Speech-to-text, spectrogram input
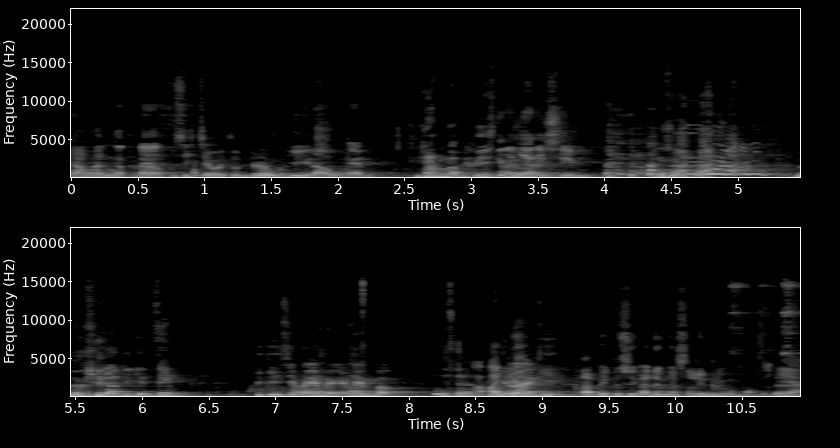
Jangan ngetes. Kenapa sih cewek Lu drama kira UN. Nama bis. Kira nyari SIM. Lu kira bikin SIM? Bikin siapa yang pengen nembak? Apa Ini lagi? Tapi itu sih kadang ngeselin juga maksudnya. Iya,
